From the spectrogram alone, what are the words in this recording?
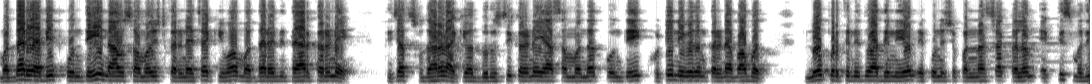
मतदार यादीत कोणतेही नाव समाविष्ट करण्याच्या किंवा मतदार यादी तयार करणे तिच्यात सुधारणा किंवा दुरुस्ती करणे या संबंधात कोणतेही खोटे निवेदन करण्याबाबत लोकप्रतिनिधित्व अधिनियम एकोणीसशे पन्नासच्या कलम एकतीस मधील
